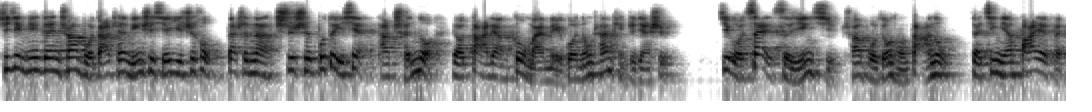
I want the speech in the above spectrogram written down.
习近平跟川普达成临时协议之后，但是呢迟迟不兑现他承诺要大量购买美国农产品这件事，结果再次引起川普总统大怒。在今年八月份，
